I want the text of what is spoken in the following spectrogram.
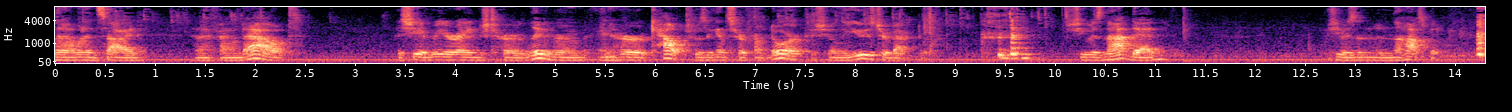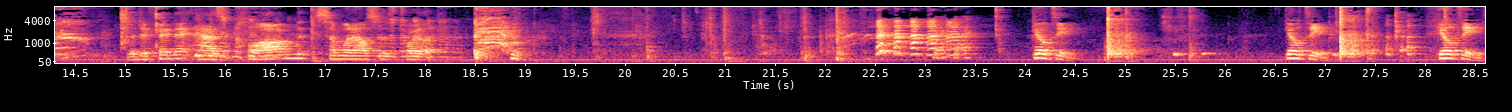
then I went inside, and I found out that she had rearranged her living room, and her couch was against her front door because she only used her back door. she was not dead. She was in, in the hospital. The defendant has clogged someone else's toilet. Guilty. Guilty. Guilty.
